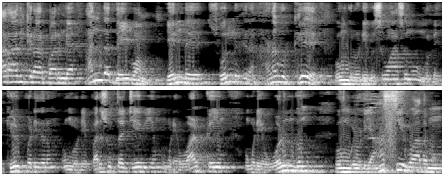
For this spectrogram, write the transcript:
ஆராதிக்கிறார் பாருங்க அந்த தெய்வம். என்று சொல்லுகிற அளவுக்கு உங்களுடைய விசுவாசமும் உங்களுடைய கீழ்ப்படிதலும் உங்களுடைய பரிசுத்த ஜேவியம் உங்களுடைய வாழ்க்கையும் உங்களுடைய ஒழுங்கும் உங்களுடைய ஆசீர்வாதமும்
